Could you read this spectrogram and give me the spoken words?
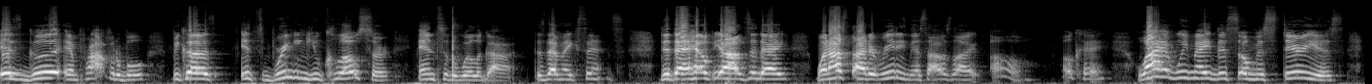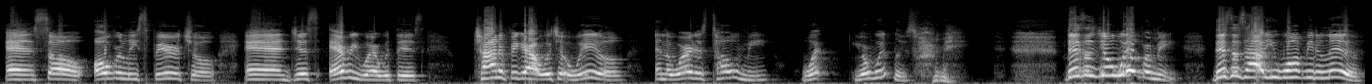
is good and profitable because it's bringing you closer into the will of God. Does that make sense? Did that help y'all today? When I started reading this, I was like, oh, okay. Why have we made this so mysterious and so overly spiritual and just everywhere with this, trying to figure out what your will? And the word has told me what your will is for me. This is your will for me. This is how you want me to live.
